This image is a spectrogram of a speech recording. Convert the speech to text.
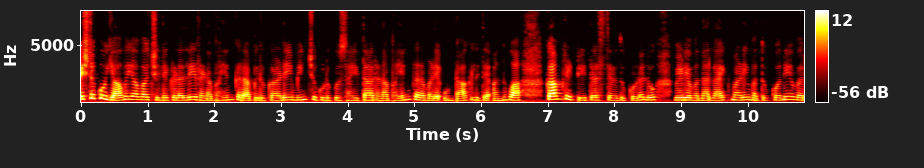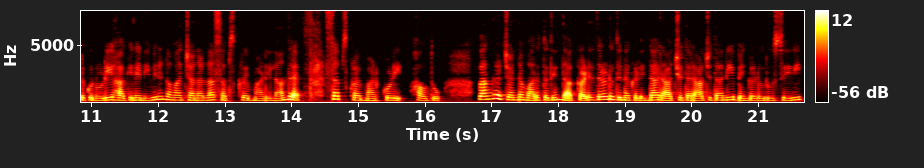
ಇಷ್ಟಕ್ಕೂ ಯಾವ ಯಾವ ಜಿಲ್ಲೆಗಳಲ್ಲಿ ರಣಭಯಂಕರ ಬಿರುಗಾಳಿ, ಮಿಂಚು ಗುಡುಗು ಸಹಿತ ರಣಭಯಂಕರ ಮಳೆ ಉಂಟಾಗಲಿದೆ ಅನ್ನುವ ಕಂಪ್ಲೀಟ್ ಡೀಟೇಲ್ಸ್ ತಿಳಿದುಕೊಳ್ಳಲು ವಿಡಿಯೋವನ್ನು ಲೈಕ್ ಮಾಡಿ ಮತ್ತು ಕೊನೆಯವರೆಗೂ ನೋಡಿ. ಹಾಗೆಯೇ ನೀವಿನ ನಮ್ಮ ಚಾನಲ್ನ ಸಬ್ಸ್ಕ್ರೈಬ್ ಮಾಡಿಲ್ಲ ಅಂದರೆ ಸಬ್ಸ್ಕ್ರೈಬ್ ಮಾಡ್ಕೊಳ್ಳಿ. ಹೌದು. ವಂಗ ಚಂಡಮಾರುತದಿಂದ ಕಳೆದೆರಡು ದಿನಗಳಿಂದ ರಾಜ್ಯದ ರಾಜಧಾನಿ ಬೆಂಗಳೂರು ಸೇರಿ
